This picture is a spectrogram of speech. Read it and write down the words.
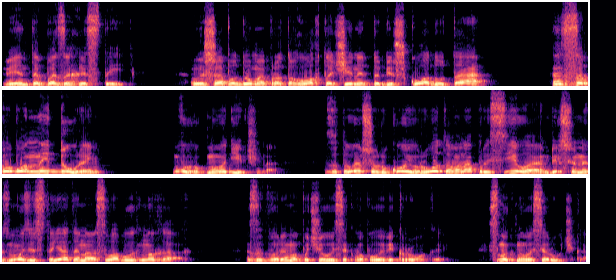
він тебе захистить. Лише подумай про того, хто чинить тобі шкоду та. Забобонний дурень. вигукнула дівчина. Затуливши рукою рота, вона присіла, більше не змозі стояти на ослаблих ногах. За дверима почулися квапливі кроки. Смикнулася ручка.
